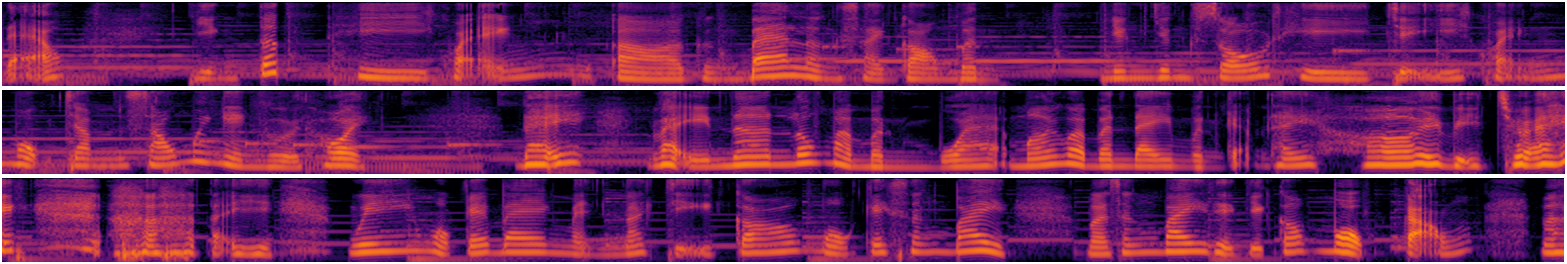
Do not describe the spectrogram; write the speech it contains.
đảo. Diện tích thì khoảng uh, gần 3 lần Sài Gòn mình nhưng dân số thì chỉ khoảng 160.000 người thôi. Đấy, vậy nên lúc mà mình qua mới qua bên đây mình cảm thấy hơi bị choáng. Tại vì nguyên một cái bang mà nó chỉ có một cái sân bay mà sân bay thì chỉ có một cổng. Mà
